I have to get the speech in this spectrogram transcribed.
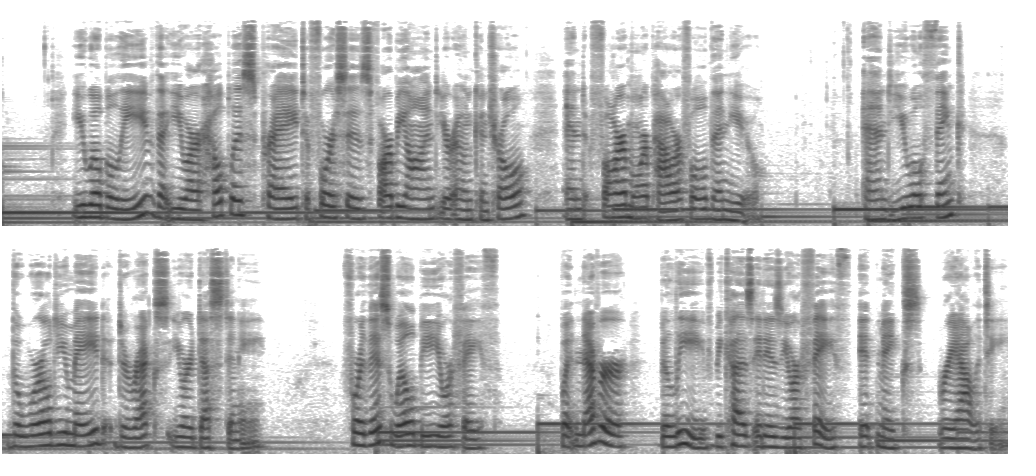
You will believe that you are helpless prey to forces far beyond your own control and far more powerful than you. And you will think the world you made directs your destiny. For this will be your faith. But never believe because it is your faith, it makes reality.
